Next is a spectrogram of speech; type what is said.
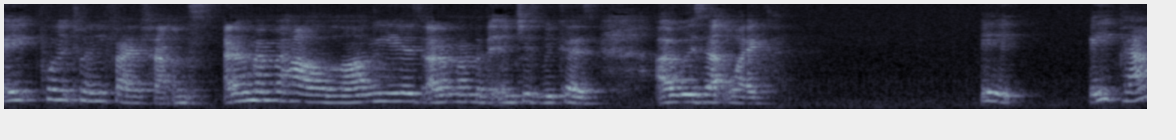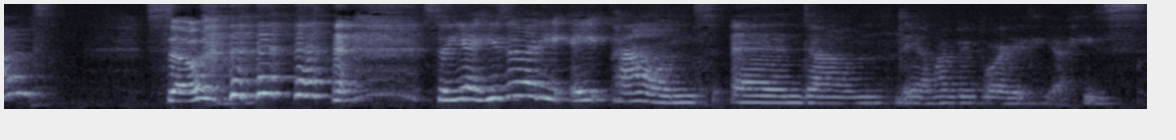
8.25 pounds. I don't remember how long he is. I don't remember the inches because I was at like eight, eight pounds. So, so yeah, he's already eight pounds and um, yeah, my big boy, yeah, he's,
